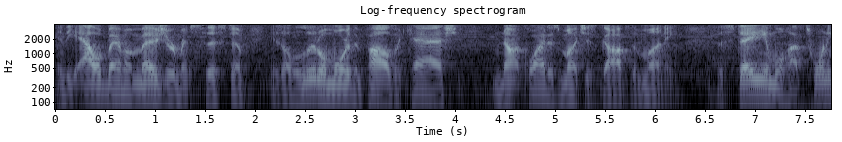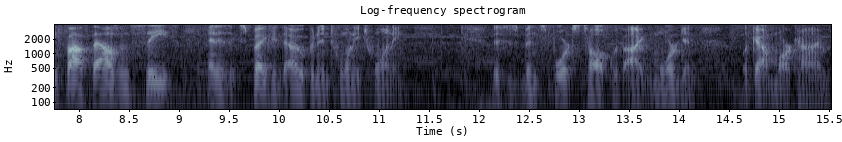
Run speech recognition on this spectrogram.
in the Alabama measurement system is a little more than piles of cash, not quite as much as gobs of money. The stadium will have 25,000 seats and is expected to open in 2020. This has been Sports Talk with Ike Morgan. Look out, Mark Heim.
